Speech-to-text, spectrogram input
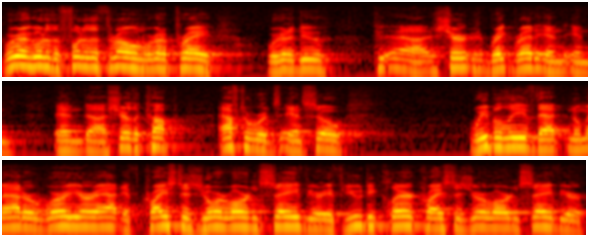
We're going to go to the foot of the throne. We're going to pray. We're going to do uh, share, break bread and and and uh, share the cup afterwards. And so we believe that no matter where you're at, if Christ is your Lord and Savior, if you declare Christ as your Lord and Savior,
